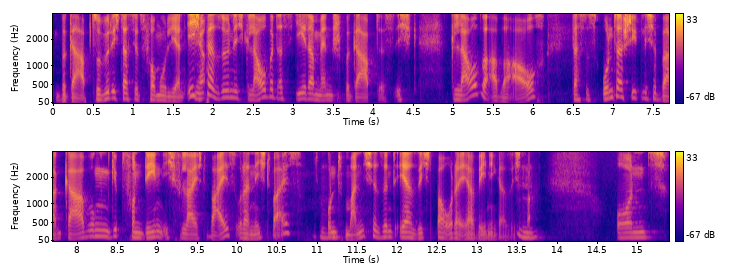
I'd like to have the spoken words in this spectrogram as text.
begabt. So würde ich das jetzt formulieren. Ich ja. persönlich glaube, dass jeder Mensch begabt ist. Ich glaube aber auch, dass es unterschiedliche Begabungen gibt, von denen ich vielleicht weiß oder nicht weiß. Mhm. Und manche sind eher sichtbar oder eher weniger sichtbar. Mhm. Und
